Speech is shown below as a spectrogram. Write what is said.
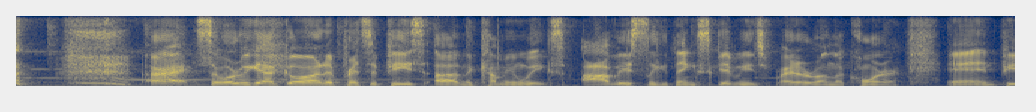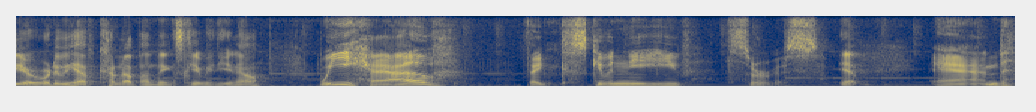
All right, so what do we got going at Prince of Peace uh, in the coming weeks? Obviously, Thanksgiving is right around the corner. And Peter, what do we have coming up on Thanksgiving? Do you know? We have Thanksgiving Eve service. Yep, And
